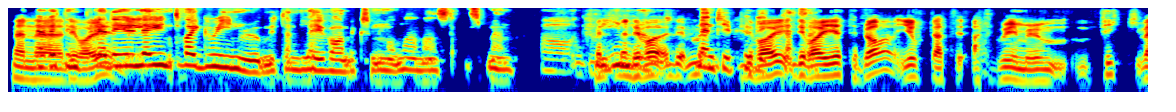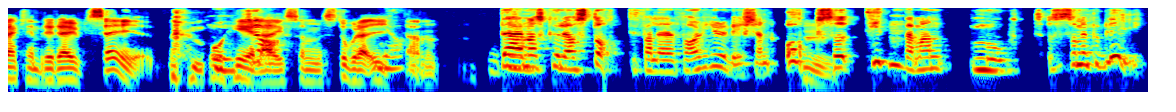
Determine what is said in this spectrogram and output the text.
Men, Jag eh, vet det inte, var ja, det ju, lär ju inte vara i green room, utan det lär ju vara liksom någon annanstans. Men Ja, men, men det var, det, men, typ det var, ju- det var jättebra gjort att, att Green Room fick verkligen breda ut sig på Mm. hela Ja. liksom, stora Ja. ytan. Där Ja. man skulle ha stått ifall det var Eurovision. Och Mm. så tittar man mot, som en publik.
